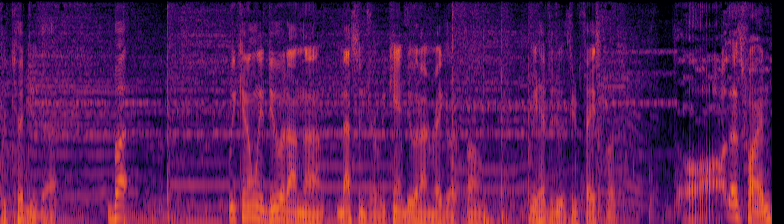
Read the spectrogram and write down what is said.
We could do that, but we can only do it on the messenger. We can't do it on regular phone. We have to do it through Facebook. Oh, that's fine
